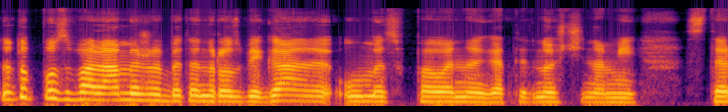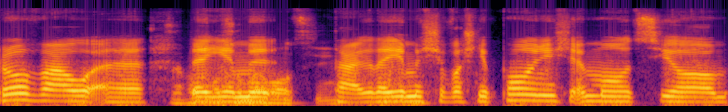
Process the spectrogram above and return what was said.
no to pozwalamy, żeby ten rozbiegany umysł pełen negatywności nami sterował, e, dajemy, emocji. tak, dajemy się właśnie ponieść emocjom,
